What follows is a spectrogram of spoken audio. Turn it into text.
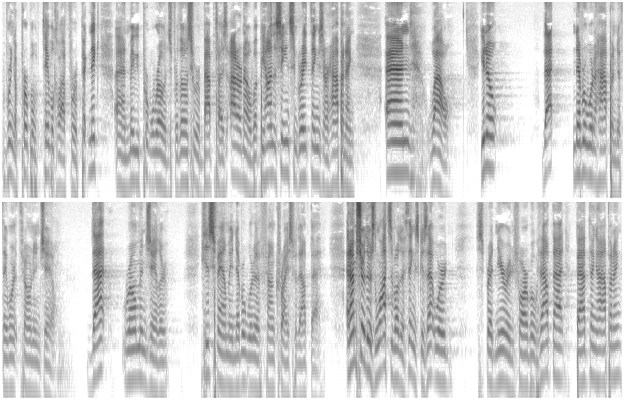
We'll bring a purple tablecloth for a picnic and maybe purple roads for those who are baptized. I don't know. But behind the scenes, some great things are happening. And wow, you know, that never would have happened if they weren't thrown in jail. That Roman jailer, his family never would have found Christ without that. And I'm sure there's lots of other things because that word spread near and far, but without that bad thing happening,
